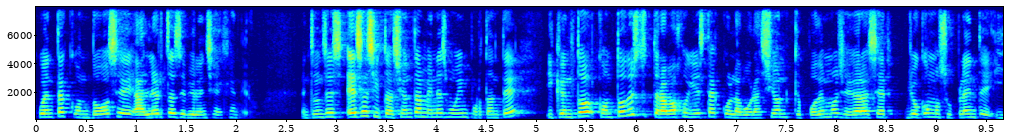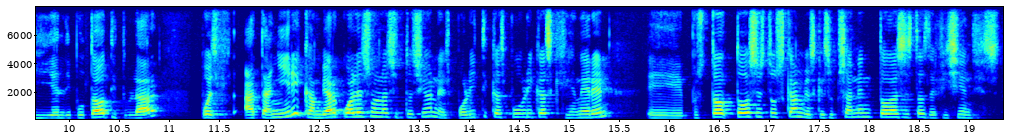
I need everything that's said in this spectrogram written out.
cuenta con 12 alertas de violencia de género. Entonces, esa situación también es muy importante y que con todo este trabajo y esta colaboración que podemos llegar a hacer yo como suplente y el diputado titular, pues atañir y cambiar cuáles son las situaciones, políticas públicas que generen eh, pues todos estos cambios, que subsanen todas estas deficiencias.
